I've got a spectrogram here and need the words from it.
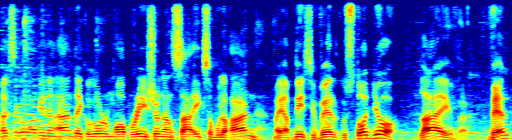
Nagsagawa din ng anti-colorum operation ang SAIC sa Bulacan. May update si Vel Custodio. Live. Vel?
